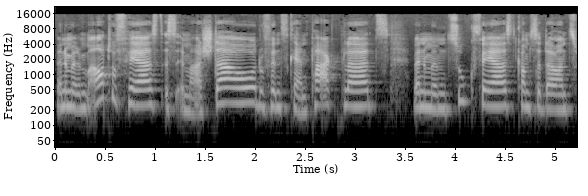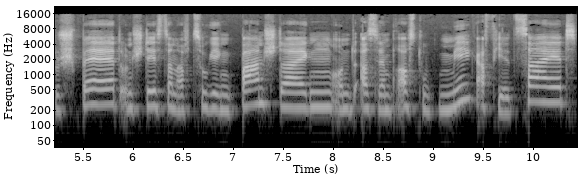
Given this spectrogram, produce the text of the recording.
Wenn du mit dem Auto fährst, ist immer Stau, du findest keinen Parkplatz. Wenn du mit dem Zug fährst, kommst du dauernd zu spät und stehst dann auf zugigen Bahnsteigen und außerdem brauchst du mega viel Zeit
